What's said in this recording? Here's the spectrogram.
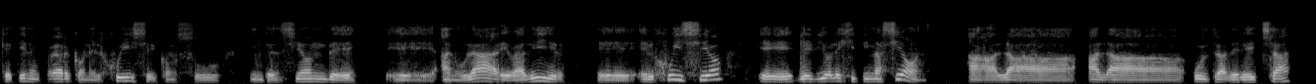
que tienen que ver con el juicio y con su intención de anular, evadir el juicio, le dio legitimación a la, a la ultraderecha,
